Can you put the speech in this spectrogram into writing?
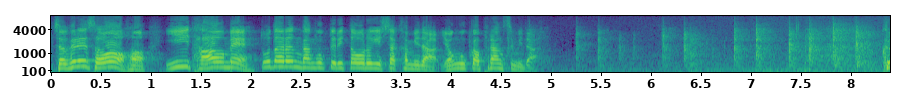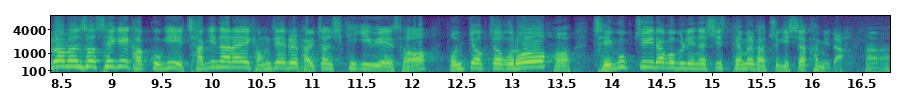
자, 그래서 어, 이 다음에 또 다른 강국들이 떠오르기 시작합니다. 영국과 프랑스입니다. 그러면서 세계 각국이 자기 나라의 경제를 발전시키기 위해서 본격적으로 어, 제국주의라고 불리는 시스템을 갖추기 시작합니다. 아.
